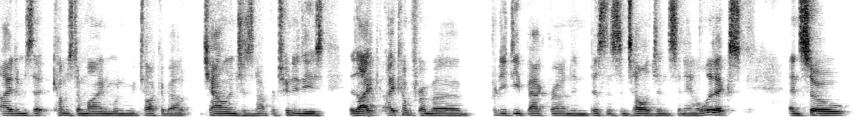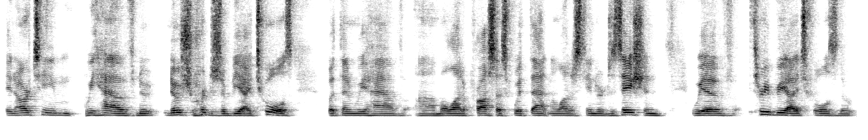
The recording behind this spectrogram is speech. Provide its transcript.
items that comes to mind when we talk about challenges and opportunities is I, I come from a pretty deep background in business intelligence and analytics. And so in our team, we have no, no shortage of BI tools, but then we have um, a lot of process with that and a lot of standardization. We have three BI tools, the,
